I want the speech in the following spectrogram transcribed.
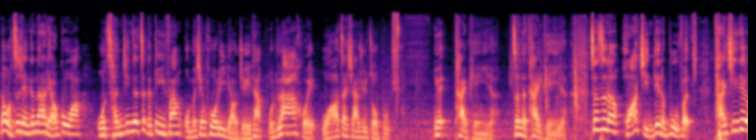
那我之前跟大家聊过啊，我曾经在这个地方，我们先获利了结一趟，我拉回，我要再下去做布局，因为太便宜了。真的太便宜了，甚至呢，华景电的部分，台积电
